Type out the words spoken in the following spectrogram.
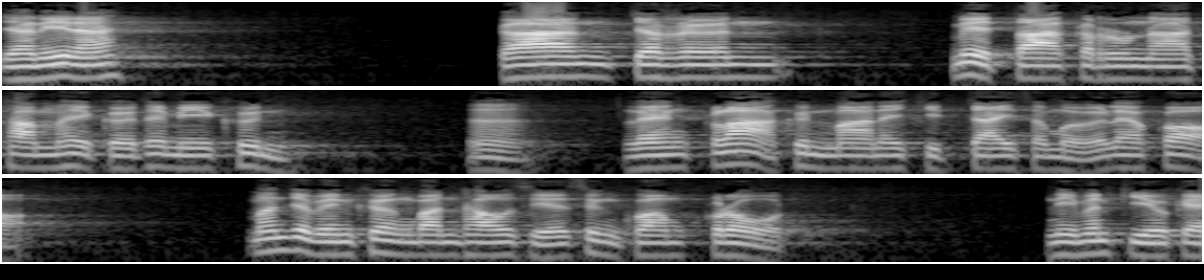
อย่างนี้นะ การเจริญเมตตากรุณาธรรมให้เกิดให้มีขึ้นแรงกล้าขึ้นมาในจิตใจเสมอแล้วก็ มันจะเป็นเครื่องบรรเทาเสียซึ่งความโกรธ นี่มันเกี่ยวแก่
